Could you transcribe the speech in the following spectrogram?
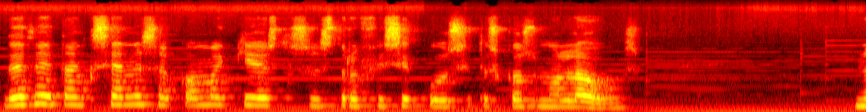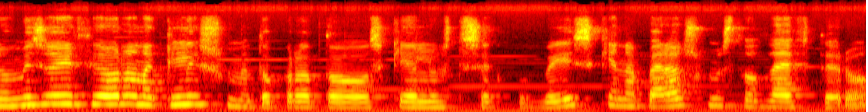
δεν θα ήταν ξένες ακόμα και στους αστροφυσικούς ή τους κοσμολόγους. Νομίζω ήρθε η ώρα να κλείσουμε το πρώτο σκέλος της εκπομπής και να περάσουμε στο δεύτερο,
